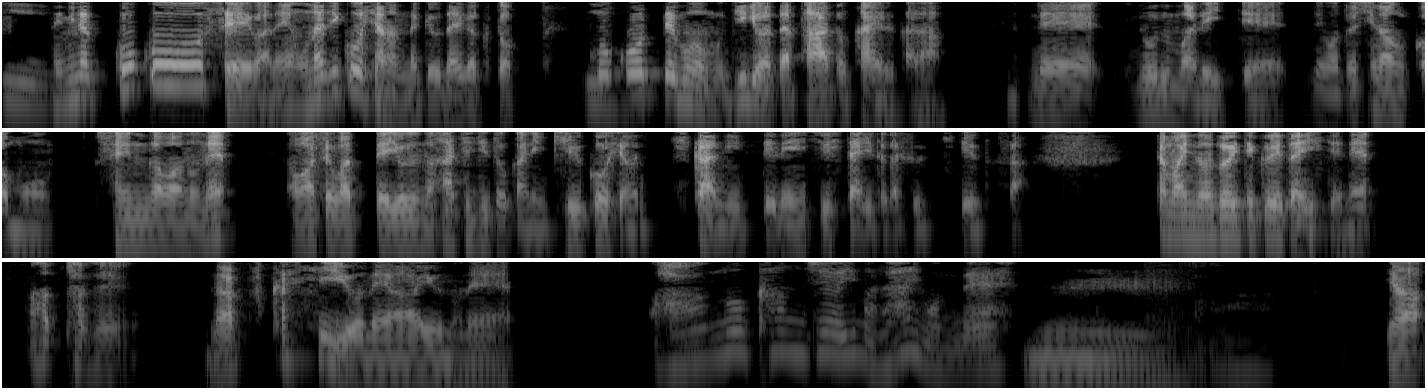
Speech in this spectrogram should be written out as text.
うんで、みんな高校生はね、同じ校舎なんだけど、大学と。高校ってもう授業あったらパーッと帰るから。で、夜まで行って、で、私なんかもう、線側のね、合わせ終わって夜の8時とかに旧校舎の地下に行って練習したりとかすしてるとさ、たまに覗いてくれたりしてね。あったね。懐かしいよね、ああいうのね。あの感じは今ないもんね。うーん。いや、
